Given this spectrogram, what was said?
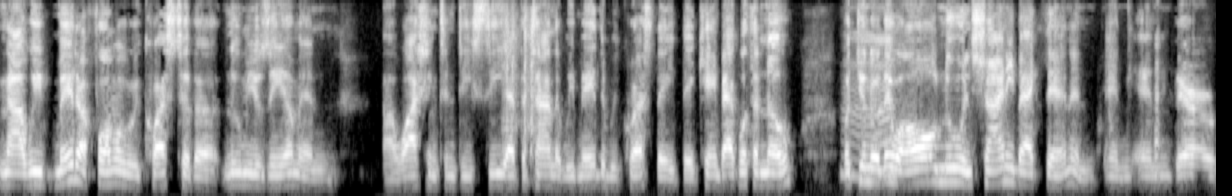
now we've made a formal request to the new museum in uh, Washington D.C. At the time that we made the request, they they came back with a no. But you know they Mhm. were all new and shiny back then, and and and their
